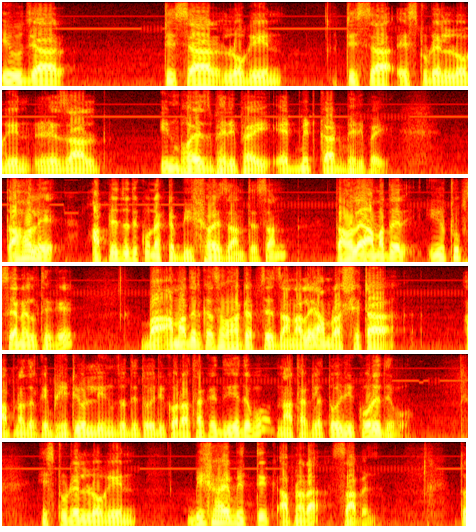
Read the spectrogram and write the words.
user teacher log in teacher student log in result invoice verify admit card verify তাহলে আপনি যদি কোনো একটা বিষয়ে জানতে চান, তাহলে আমাদের ইউটিউব চ্যানেল থেকে বা আমাদের কাছে হোয়াটসঅ্যাপে জানালে আমরা সেটা আপনাদেরকে ভিডিওর লিঙ্ক যদি তৈরি করা থাকে, দিয়ে দেব, না থাকলে তৈরি করে দেব। স্টুডেন্ট লগ ইন বিষয়ভিত্তিক আপনারা চাবেন। তো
